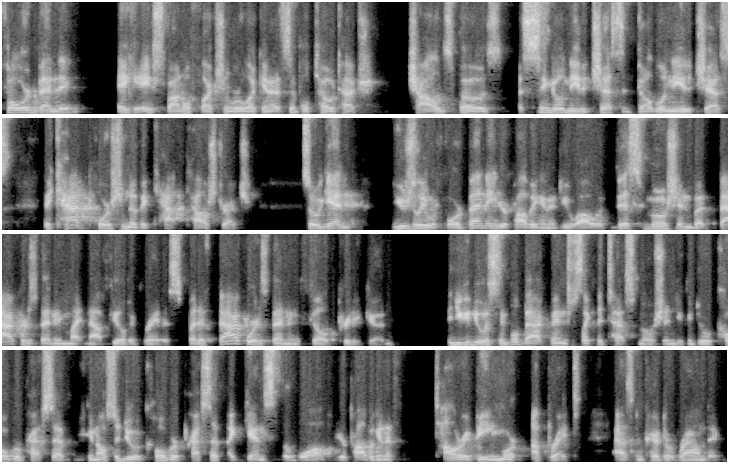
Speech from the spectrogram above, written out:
Forward bending, aka spinal flexion, we're looking at a simple toe touch, child's pose, a single knee to chest, a double knee to chest, the cat portion of the cat cow stretch. So, again, usually with forward bending, you're probably going to do well with this motion, but backwards bending might not feel the greatest. But if backwards bending felt pretty good, and you can do a simple back bend, just like the test motion. You can do a cobra press up. You can also do a cobra press up against the wall. You're probably going to tolerate being more upright as compared to rounding.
